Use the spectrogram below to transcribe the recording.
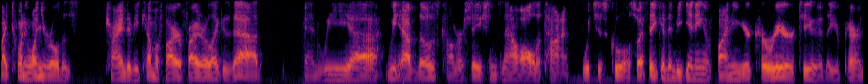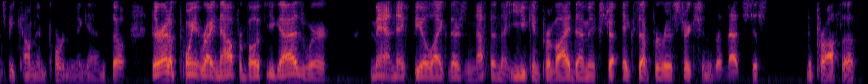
my 21 year old, is trying to become a firefighter like his dad and we uh, we have those conversations now all the time, which is cool. So I think in the beginning of finding your career too, that your parents become important again. So they're at a point right now for both of you guys where, man, they feel like there's nothing that you can provide them extra, except for restrictions, and that's just the process.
